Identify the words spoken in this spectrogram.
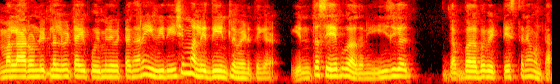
మళ్ళీ ఆ రెండు ఇట్లలో పెట్టి అవి పొయ్యి మీద పెట్టగానే ఇవి తీసి మళ్ళీ దీంట్లో పెడితే ఎంతసేపు కాదు ఈజీగా దెబ్బ దెబ్బ పెట్టేస్తూనే ఉంటా.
